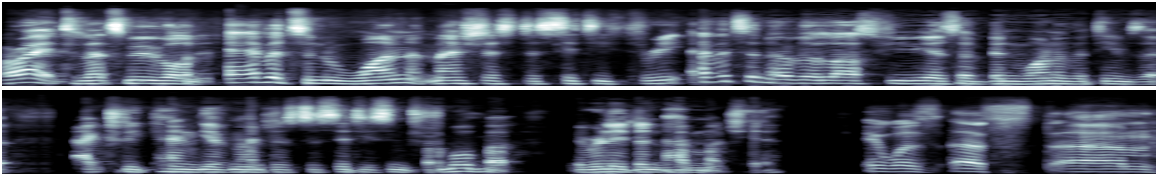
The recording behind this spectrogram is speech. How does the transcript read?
All right, let's move on. Everton one, Manchester City three. Everton over the last few years have been one of the teams that actually can give Manchester City some trouble, but they really didn't have much here. It was a um,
